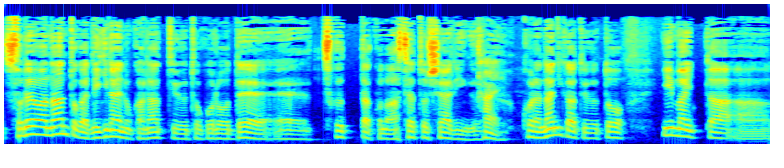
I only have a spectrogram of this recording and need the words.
それは何とかできないのかなというところで、えー、作ったこのアセットシェアリング。はい、これは何かというと、今言った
